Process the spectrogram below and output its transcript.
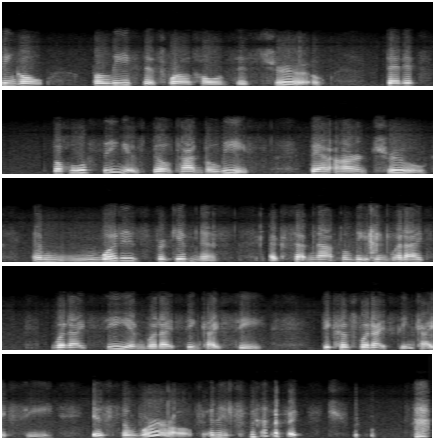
single belief this world holds is true. That it's the whole thing is built on beliefs that aren't true. And what is forgiveness except not believing what i what i see and what i think i see? Because what i think i see is the world and it's none of it's true.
